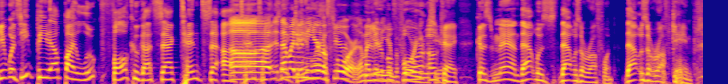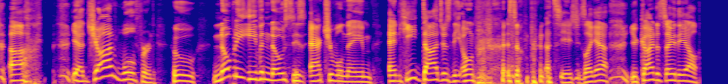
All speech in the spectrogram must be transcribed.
he, was he beat out by Luke Falk, who got sacked ten, sa- uh, Uh, 10 times? that might have been the year before. That might have been the year before he was here. okay, because man, that was that was a rough one. That was a rough game. Uh, yeah, John Wolford, who nobody even knows his actual name, and he dodges the own his own pronunciation. He's like, yeah, you kind of say the L.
